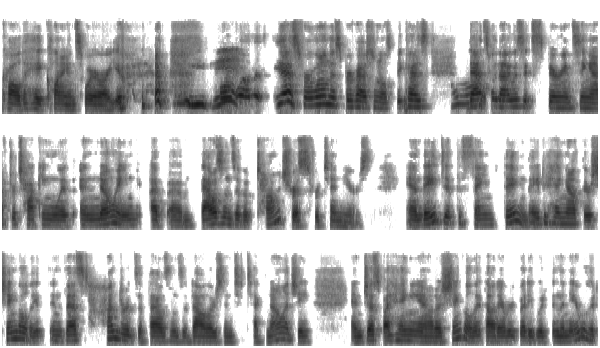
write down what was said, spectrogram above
called Hey Clients, Where Are You? You did? for wellness, yes, for wellness professionals, because that's it. what I was experiencing after talking with and knowing uh, um, thousands of optometrists for 10 years. And they did the same thing. They'd hang out their shingle, they'd invest hundreds of thousands of dollars into technology. And just by hanging out a shingle, they thought everybody would in the neighborhood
